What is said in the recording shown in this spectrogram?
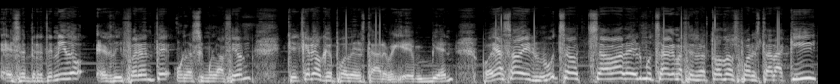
es entretenido, es diferente, una simulación que creo que puede estar bien. bien. Pues ya sabéis, muchos chavales, muchas gracias a todos por estar aquí,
